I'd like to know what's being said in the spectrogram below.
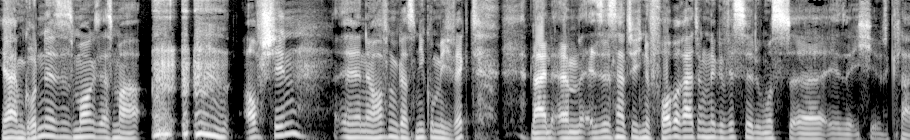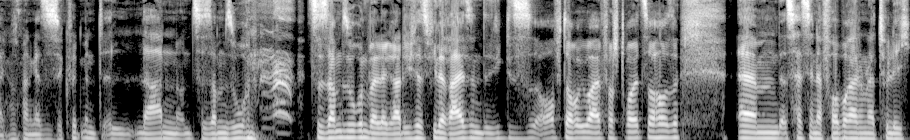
Ja, im Grunde ist es morgens erstmal aufstehen, in der Hoffnung, dass Nico mich weckt. Nein, ähm, es ist natürlich eine Vorbereitung, eine gewisse. Du musst, äh, also ich, klar, ich muss mein ganzes Equipment äh, laden und zusammensuchen, zusammensuchen, weil da gerade durch das viele Reisen liegt es oft auch überall verstreut zu Hause. Ähm, das heißt, in der Vorbereitung natürlich,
